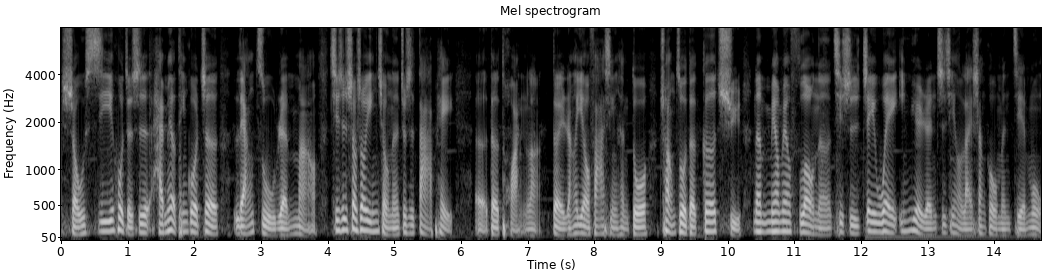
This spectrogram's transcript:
熟悉，或者是还没有听过这两组人马。其实瘦瘦英雄呢，就是大配。呃的团了，对，然后也有发行很多创作的歌曲。那喵喵 Flow 呢？其实这位音乐人之前有来上过我们节目，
